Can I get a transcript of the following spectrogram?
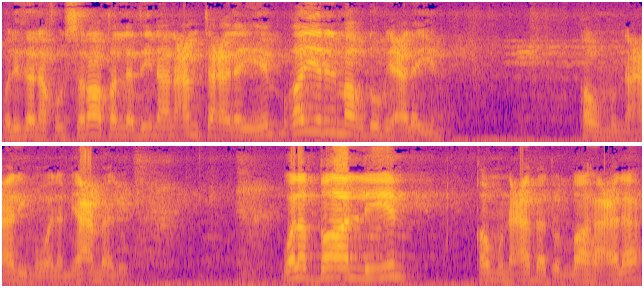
ولذا نقول صراط الذين أنعمت عليهم غير المغضوب عليهم. قوم علموا ولم يعملوا. ولا الضالين. قوم عبدوا الله على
